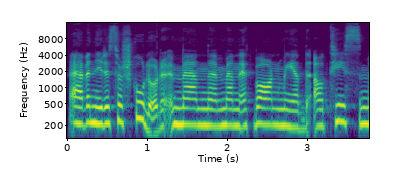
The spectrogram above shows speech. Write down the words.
Även i resursskolor. Men, men ett barn med autism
